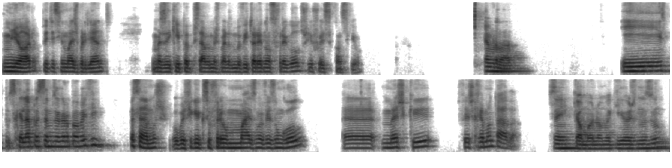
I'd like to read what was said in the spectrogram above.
melhor, podia ter sido mais brilhante, mas a equipa precisava mesmo de uma vitória e não sofrer golos e foi isso que conseguiu. É verdade. E se calhar passamos agora para o Benfica. Passamos. O Benfica que sofreu mais uma vez um golo, uh, mas que fez remontada. Sim, que é o meu nome aqui hoje no Zoom.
